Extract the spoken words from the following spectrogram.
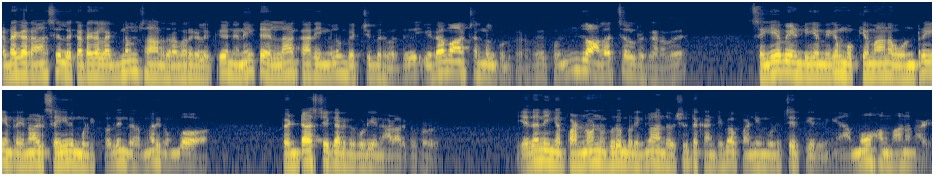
கடக ராசி அல்லது கடக லக்னம் சார்ந்த நபர்களுக்கு நினைத்த எல்லா காரியங்களும் வெற்றி பெறுவது இடமாற்றங்கள் கொடுக்கறது கொஞ்சம் அலைச்சல் இருக்கிறது செய்ய வேண்டிய மிக முக்கியமான ஒன்றை இன்றைய நாள் செய்து முடிப்பதுங்கிற மாதிரி ரொம்ப ஃபென்டாஸ்டிக்காக இருக்கக்கூடிய நாளாக இருக்கிறது. எதை நீங்கள் பண்ணணும்னு விரும்புகிறீங்களோ அந்த விஷயத்தை கண்டிப்பாக பண்ணி முடிச்சே தீருவீங்க. அமோகமான நாள்.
